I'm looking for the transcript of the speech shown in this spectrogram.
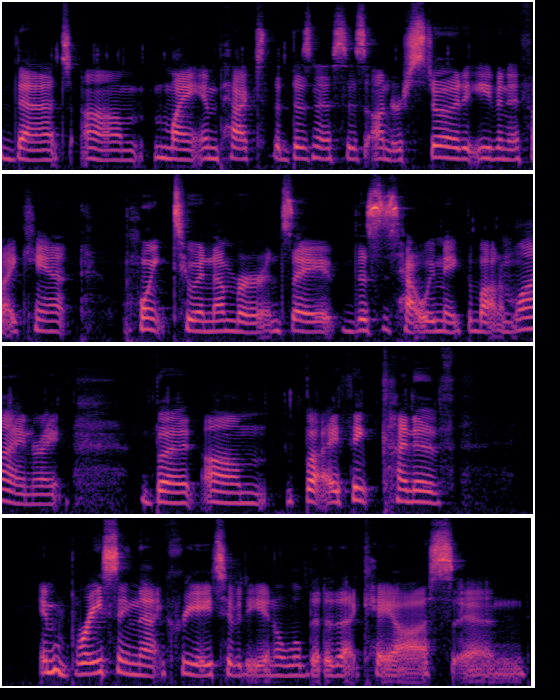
that um, my impact to the business is understood even if i can't point to a number and say this is how we make the bottom line right but um but I think kind of embracing that creativity and a little bit of that chaos and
